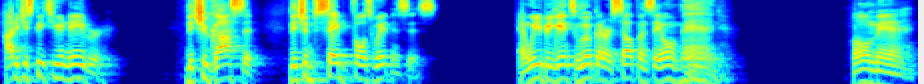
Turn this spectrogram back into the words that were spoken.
How did you speak to your neighbor? Did you gossip? Did you say false witnesses? And we begin to look at ourselves and say, oh man, oh man,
